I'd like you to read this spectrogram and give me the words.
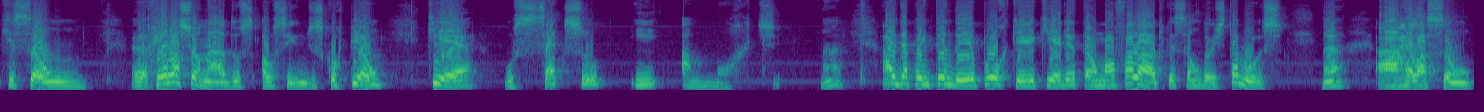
que são relacionados ao signo de escorpião, que é o sexo e a morte. Né? Aí dá para entender por que, que ele é tão mal falado, porque são dois tabus. Né? A relação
